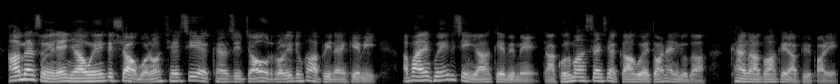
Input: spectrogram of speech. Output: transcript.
။အာမတ်ဆိုရင်လည်းညာဝင်းတစ်လျှောက်ပေါ့နော်။ Chelsea ရဲ့ခံစစ်ကြောင်းကိုတော်တော်လေးဒုက္ခပေးနိုင်ခဲ့ပြီးအပိုင်းခွင့်တစ်ချိန်ရခဲ့ပေမဲ့ဒါဂိုးသမားဆန်းချက်ကာကွယ်သွားနိုင်လို့သာခံသာသွားခဲ့တာဖြစ်ပါတယ်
